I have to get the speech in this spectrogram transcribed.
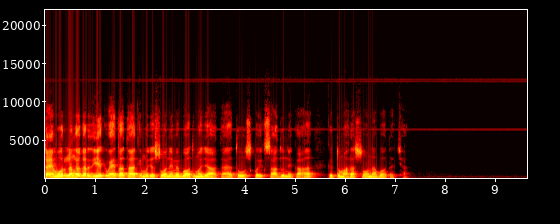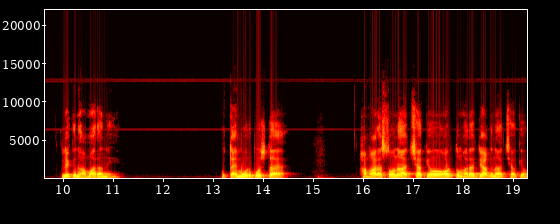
तैमूर लंग अगर ये कहता था कि मुझे सोने में बहुत मज़ा आता है तो उसको एक साधु ने कहा कि तुम्हारा सोना बहुत अच्छा लेकिन हमारा नहीं। वो तैमूर पूछता है, हमारा सोना अच्छा क्यों और तुम्हारा जागना अच्छा क्यों?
